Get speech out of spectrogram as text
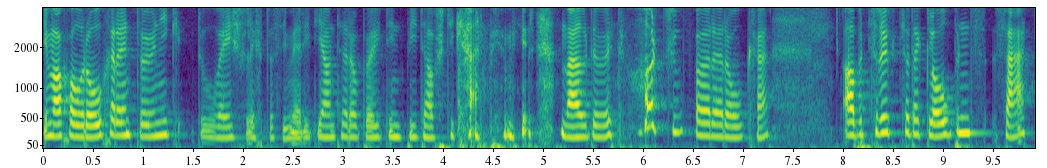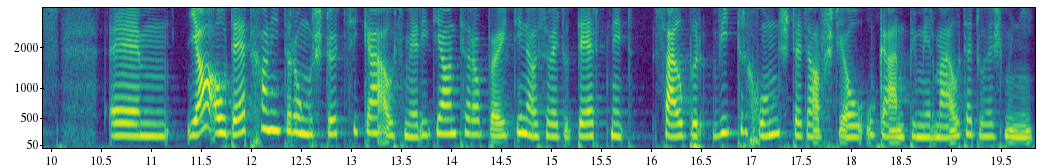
ich mache auch Raucherentwöhnung. Du weißt vielleicht, dass ich Meridian-Therapeutin bin. Darfst dich gerne bei mir melden, wenn du aufhören rauchen Aber zurück zu den Glaubenssätzen. Ähm, ja, auch dort kann ich dir Unterstützung geben als Meridian-Therapeutin. Also wenn du dort nicht selber weiterkommst, dann darfst du dich auch, gerne bei mir melden. Du hast meine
